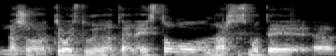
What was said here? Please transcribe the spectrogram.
Znaš, ono, troje studenata je nestalo, našli smo te, em,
